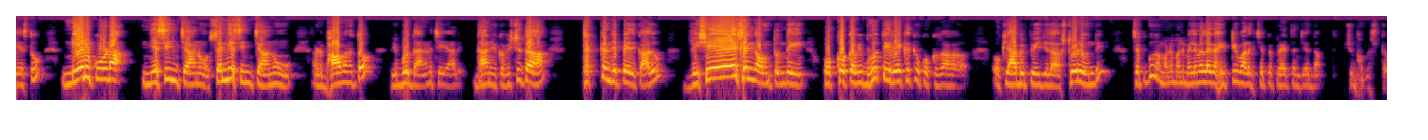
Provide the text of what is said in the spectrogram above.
చేస్తూ నేను కూడా న్యసించాను సన్యసించాను అనే భావనతో విభూతారణ చేయాలి. దాని యొక్క విస్తృత చక్కని చెప్పేది కాదు విశేషంగా ఉంటుంది. ఒక్కొక్క విభూతి రేఖకి ఒక్కొక్క ఒక యాభై పేజీల స్టోరీ ఉంది. చెప్పుకుందాం మళ్ళీ మళ్ళీ మెల్లమెల్లగా హిట్టి వాళ్ళకి చెప్పే ప్రయత్నం చేద్దాం. శుభమస్తు.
